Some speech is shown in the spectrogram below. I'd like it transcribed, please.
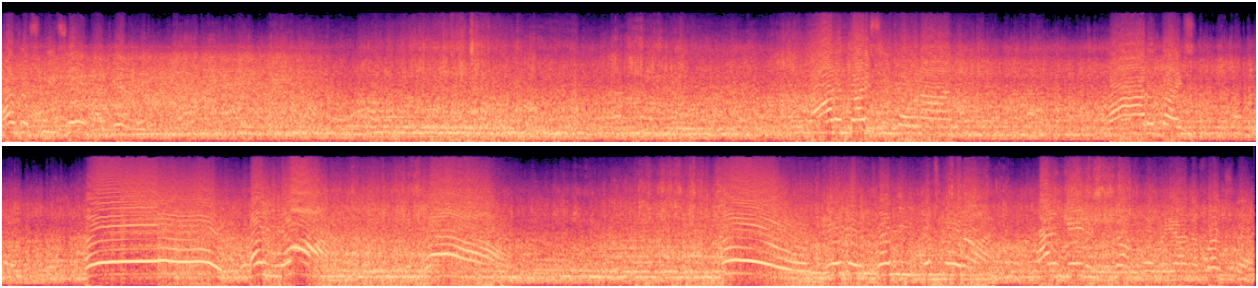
That was a sweet save by Kennedy. A lot of dicing going on. A lot of dicing. Oh! Hiya! Wow! Oh! Diego Kelly, what's going on? Adam Gada's stunk over here on the front step.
